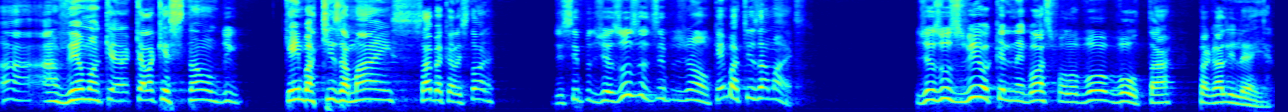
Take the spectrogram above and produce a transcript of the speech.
a, a ver uma, aquela questão de quem batiza mais, sabe aquela história? Discípulo de Jesus ou discípulo de João? Quem batiza mais? Jesus viu aquele negócio e falou: Vou voltar para Galiléia.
